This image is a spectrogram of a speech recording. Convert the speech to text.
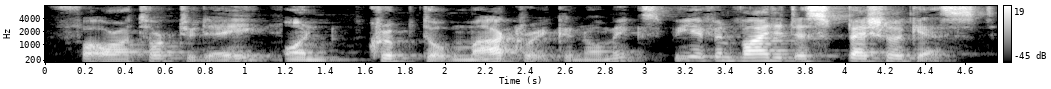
For our talk today on crypto macroeconomics, we have invited a special guest,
